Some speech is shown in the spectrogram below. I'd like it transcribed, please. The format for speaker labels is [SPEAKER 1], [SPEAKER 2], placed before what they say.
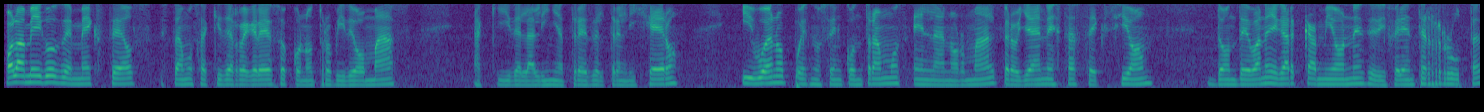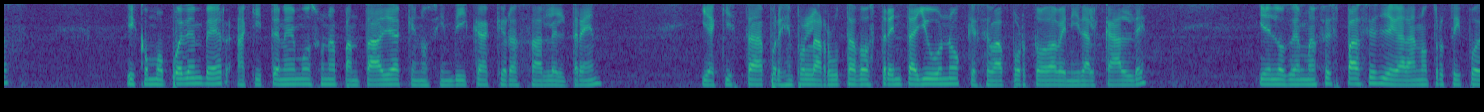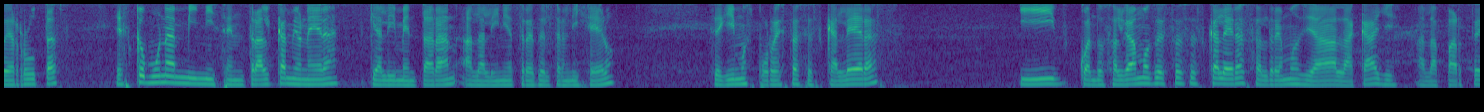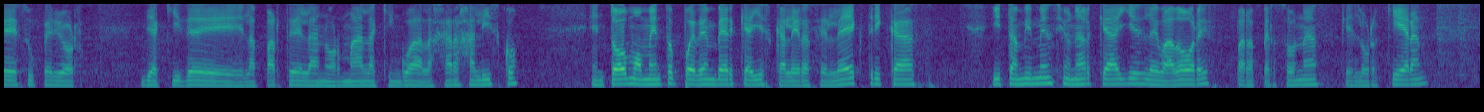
[SPEAKER 1] Hola amigos de Mextels, estamos aquí de regreso con otro video más, aquí de la línea 3 del tren ligero. Y bueno, pues nos encontramos en la normal, pero ya en esta sección donde van a llegar camiones de diferentes rutas. Y como pueden ver, aquí tenemos una pantalla que nos indica qué hora sale el tren. Y aquí está, por ejemplo, la ruta 231 que se va por toda Avenida Alcalde y en los demás espacios llegarán otro tipo de rutas. Es como una mini central camionera que alimentarán a la línea 3 del tren ligero. Seguimos por estas escaleras y cuando salgamos de estas escaleras saldremos ya a la calle, a la parte superior de aquí de la parte de la normal aquí en Guadalajara, Jalisco. En todo momento pueden ver que hay escaleras eléctricas, y también mencionar que hay elevadores para personas que lo requieran,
